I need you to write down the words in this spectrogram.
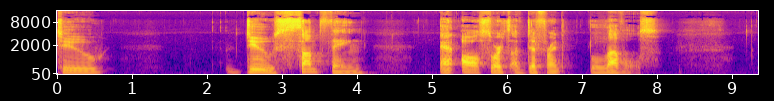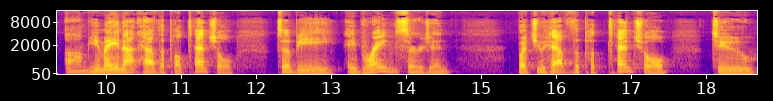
to do something at all sorts of different levels. Um, you may not have the potential to be a brain surgeon, but you have the potential to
